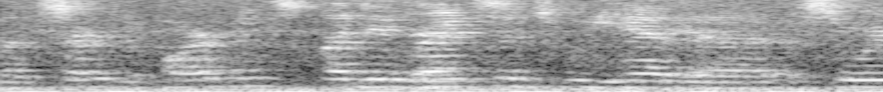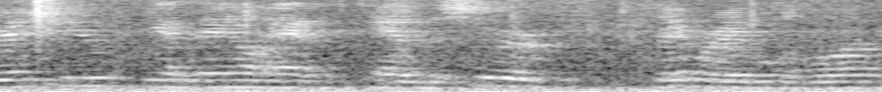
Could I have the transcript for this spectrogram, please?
on certain departments. I did For that. instance, we had a sewer issue. Yeah, they don't have it. And the sewer, they were able to log,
